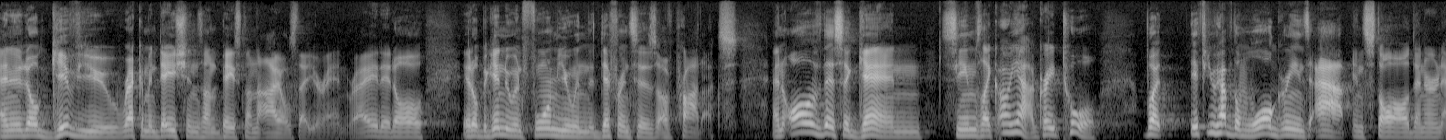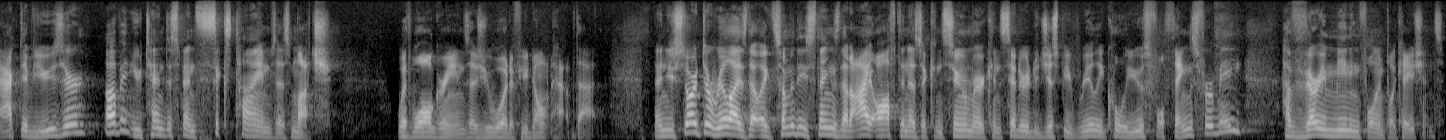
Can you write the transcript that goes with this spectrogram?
and it'll give you recommendations on, based on the aisles that you're in, right? It'll, it'll begin to inform you in the differences of products. And all of this, again, seems like, oh yeah, great tool. But if you have the Walgreens app installed and are an active user of it, you tend to spend six times as much with Walgreens as you would if you don't have that. And you start to realize that like some of these things that I often as a consumer consider to just be really cool, useful things for me have very meaningful implications.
